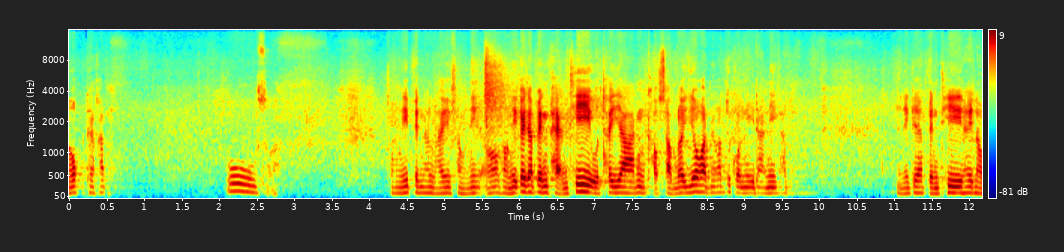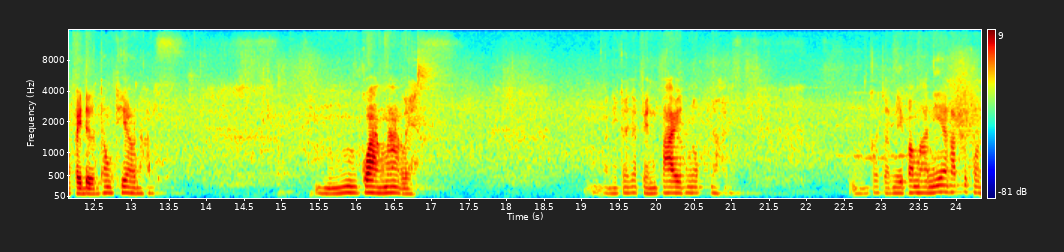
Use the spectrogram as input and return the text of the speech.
นกนะครับ อ้สฝั่งนี้เป็นอะไรฝั่งนี้อ๋อฝั่งนี้ก็จะเป็นแผนที่อุทยานเขาสามร้อยยอดนะครับ ทุกคนนี่ด้านนี้ครับ อันนี้ก็จะเป็นที่ให้เราไปเดินท่องเที่ยวนะครับอืมกว้างมากเลย อันนี้ก็จะเป็นป้ายนกนะครับก็จะมีประมาณนี้ครับ ทุกคน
